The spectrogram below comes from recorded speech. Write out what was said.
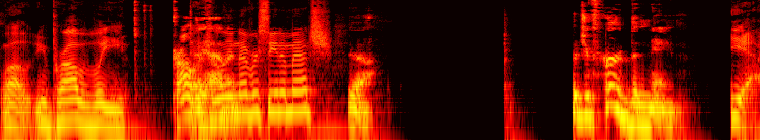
Well, you probably Probably definitely haven't. never seen a match. Yeah, but you've heard the name. Yeah,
